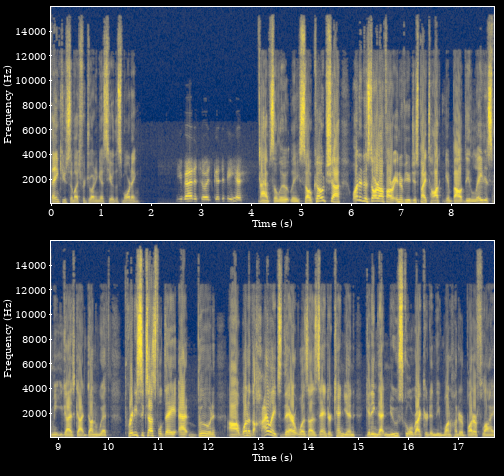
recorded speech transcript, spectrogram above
thank you so much for joining us here this morning. You bet. It's always good to be here. Absolutely. So, Coach, uh, wanted to start off our interview just by talking about the latest meet you guys got done with. Pretty successful day at Boone. Uh, one of the highlights there was uh, Xander Kenyon getting that new school record in the 100 butterfly.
